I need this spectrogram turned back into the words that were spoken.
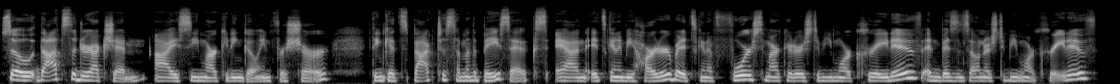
So that's the direction I see marketing going for sure. I think it's back to some of the basics and it's going to be harder, but it's going to force marketers to be more creative and business owners to be more creative,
